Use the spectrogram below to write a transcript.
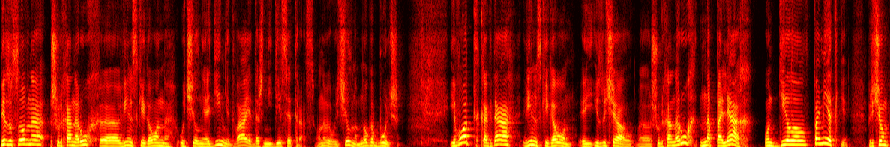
Безусловно, Шульхана Рух э, Вильнский Гаон учил не один, не два, и даже не десять раз. Он его учил намного больше. И вот, когда Вильнский Гаон э, изучал Шульхана Рух, на полях он делал пометки. Причем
